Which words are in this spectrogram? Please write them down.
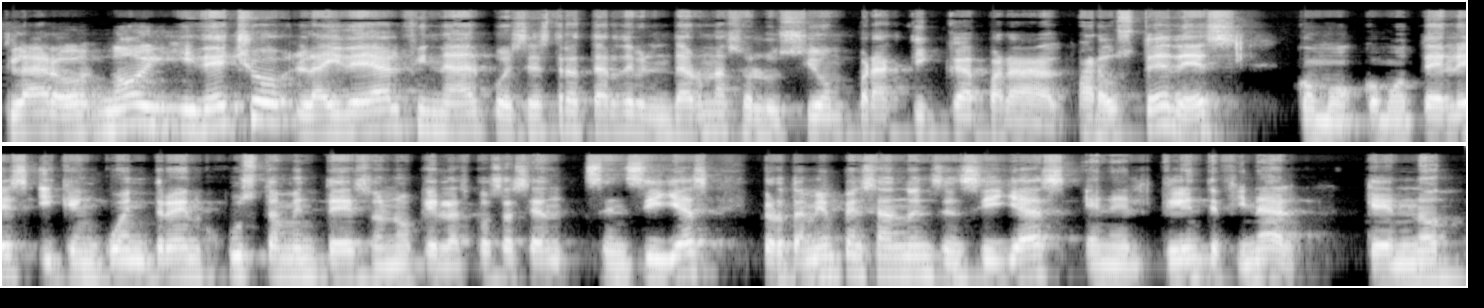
Claro, no, y de hecho la idea al final pues es tratar de brindar una solución práctica para, para ustedes como, como hoteles y que encuentren justamente eso, ¿no? Que las cosas sean sencillas, pero también pensando en sencillas en el cliente final, que no,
